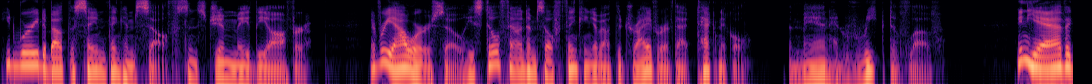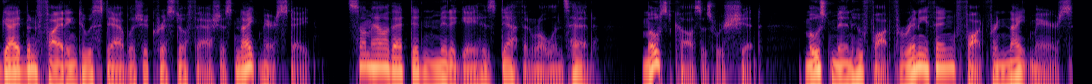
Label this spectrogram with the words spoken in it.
He'd worried about the same thing himself since Jim made the offer. Every hour or so, he still found himself thinking about the driver of that technical. The man had reeked of love. And yeah, the guy'd been fighting to establish a Christo fascist nightmare state. Somehow that didn't mitigate his death in Roland's head. Most causes were shit. Most men who fought for anything fought for nightmares.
